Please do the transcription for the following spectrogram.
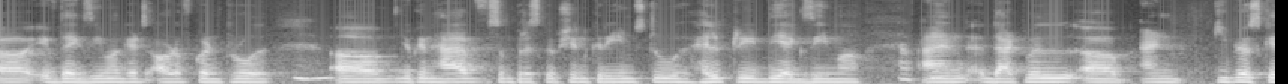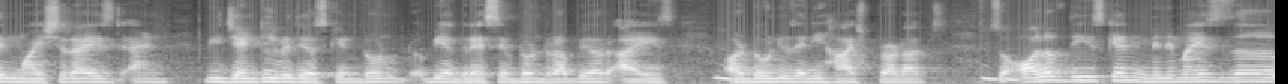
uh, if the eczema gets out of control um, you can have some prescription creams to help treat the eczema. And that will uh, and keep your skin moisturized and be gentle with your skin. Don't be aggressive. Don't rub your eyes or don't use any harsh products. So all of these can minimize the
